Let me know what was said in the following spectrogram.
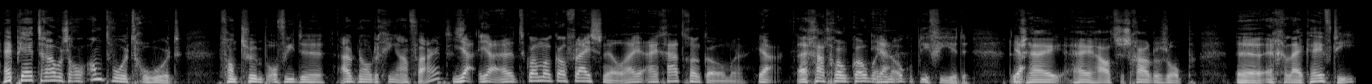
Heb jij trouwens al antwoord gehoord van Trump of hij de uitnodiging aanvaardt? Ja, ja het kwam ook al vrij snel. Hij, hij gaat gewoon komen. Ja. Hij gaat gewoon komen en ook op die vierde. Dus hij, hij haalt zijn schouders op. Uh, en gelijk heeft hij,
